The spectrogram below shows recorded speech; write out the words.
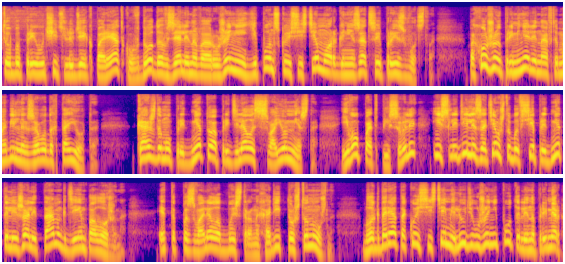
Чтобы приучить людей к порядку, в Додо взяли на вооружение японскую систему организации производства. Похожую применяли на автомобильных заводах Toyota. Каждому предмету определялось свое место. Его подписывали и следили за тем, чтобы все предметы лежали там, где им положено — это позволяло быстро находить то, что нужно. Благодаря такой системе люди уже не путали, например,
